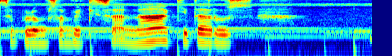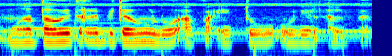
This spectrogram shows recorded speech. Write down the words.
sebelum sampai di sana kita harus mengetahui terlebih dahulu apa itu ulil albab.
